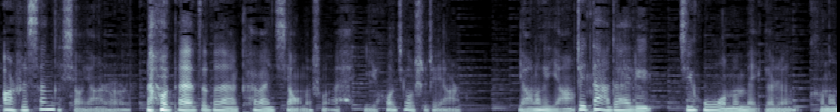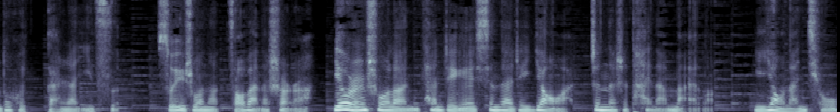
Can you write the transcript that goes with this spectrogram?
二十三个小阳人了，然后大家都在那开玩笑呢，说，哎，以后就是这样，阳了个羊，这大概率。几乎我们每个人可能都会感染一次，所以说呢，早晚的事儿啊。也有人说了，你看这个现在这药啊，真的是太难买了，一药难求，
